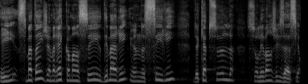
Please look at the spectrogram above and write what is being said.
Et ce matin, j'aimerais commencer, démarrer une série de capsules sur l'évangélisation.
